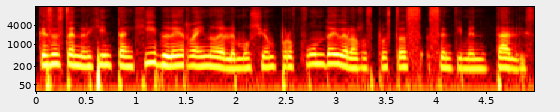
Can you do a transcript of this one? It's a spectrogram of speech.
que es esta energía intangible, reino de la emoción profunda y de las respuestas sentimentales,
